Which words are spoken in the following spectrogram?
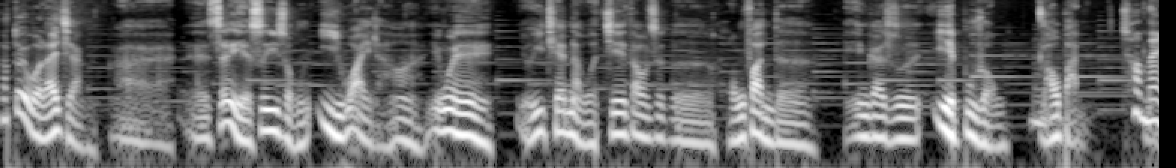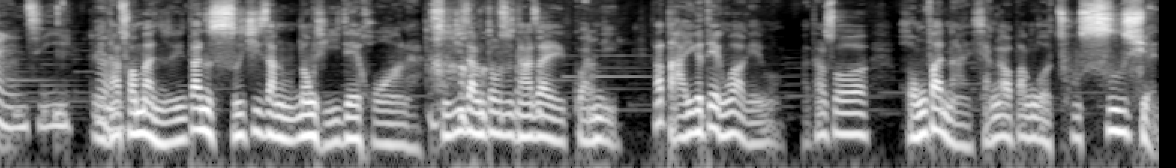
那对我来讲，啊，呃，这也是一种意外的啊，因为有一天呢，我接到这个红范的，应该是叶不容老板。创办人之一，对他创办人之一，但是实际上弄起一堆花呢，实际上都是他在管理。他打一个电话给我，他说红范呢想要帮我出诗选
